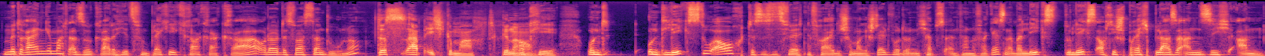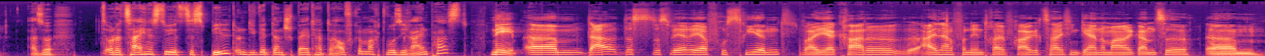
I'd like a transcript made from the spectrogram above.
mit reingemacht? Also gerade hier jetzt von Blackie, kra, kra, kra, oder das war's dann du, ne? Das habe ich gemacht, genau. Okay. Und, und legst du auch, das ist jetzt vielleicht eine Frage, die schon mal gestellt wurde und ich habe es einfach nur vergessen, aber legst, du legst auch die Sprechblase an sich an. Also, oder zeichnest du jetzt das Bild und die wird dann später drauf gemacht, wo sie reinpasst? Nee, ähm, da, das, das wäre ja frustrierend, weil ja gerade einer von den drei Fragezeichen gerne mal ganze, ähm,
